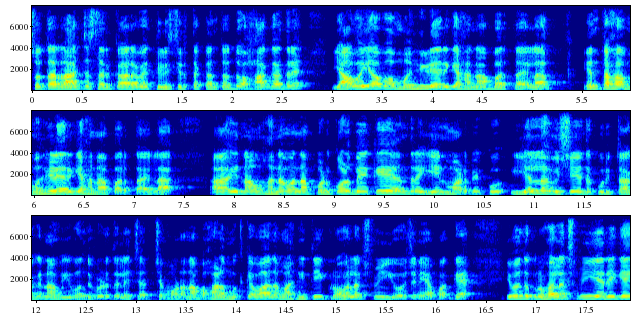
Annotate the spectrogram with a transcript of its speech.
ಸ್ವತಃ ರಾಜ್ಯ ಸರ್ಕಾರವೇ ತಿಳಿಸಿರ್ತಕ್ಕಂಥದ್ದು. ಹಾಗಾದ್ರೆ ಯಾವ ಯಾವ ಮಹಿಳೆಯರಿಗೆ ಹಣ ಬರ್ತಾ ಇಲ್ಲ, ಎಂತಹ ಮಹಿಳೆಯರಿಗೆ ಹಣ ಬರ್ತಾ ಇಲ್ಲ? ನಾವು ಹಣವನ್ನ ಪಡ್ಕೊಳ್ಬೇಕೇ ಅಂದ್ರೆ ಏನ್ ಮಾಡ್ಬೇಕು? ಈ ಎಲ್ಲ ವಿಷಯದ ಕುರಿತಾಗಿ ನಾವು ಈ ಒಂದು ವಿಡಿಯೋದಲ್ಲಿ ಚರ್ಚೆ ಮಾಡೋಣ. ಬಹಳ ಮುಖ್ಯವಾದ ಮಾಹಿತಿ ಗೃಹಲಕ್ಷ್ಮಿ ಯೋಜನೆಯ ಬಗ್ಗೆ. ಈ ಒಂದು ಗೃಹಲಕ್ಷ್ಮಿಯರಿಗೆ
